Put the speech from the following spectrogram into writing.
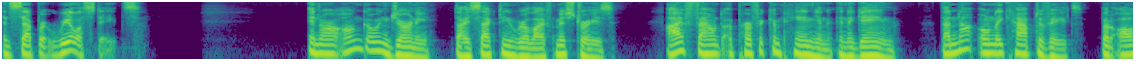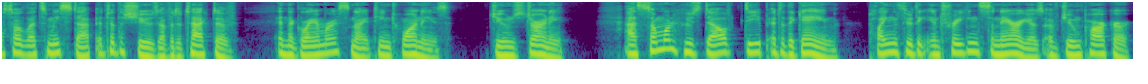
and separate real estates. In our ongoing journey dissecting real life mysteries, I've found a perfect companion in a game that not only captivates but also lets me step into the shoes of a detective in the glamorous 1920s, June's Journey. As someone who's delved deep into the game, playing through the intriguing scenarios of June Parker,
